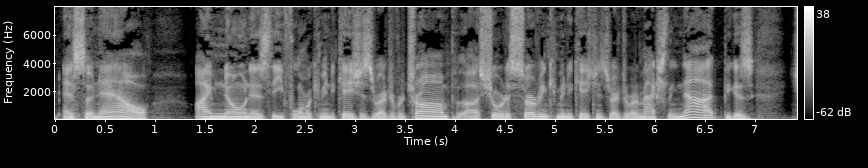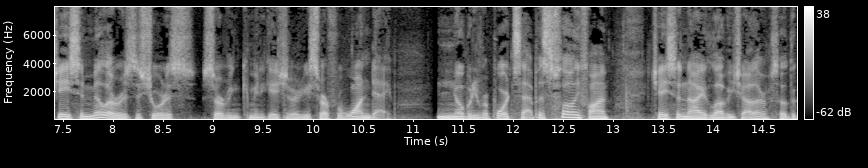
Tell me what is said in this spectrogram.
and so now I'm known as the former communications director for Trump, uh, shortest serving communications director, but I'm actually not because Jason Miller is the shortest serving communications director. He served for one day nobody reports that, but it's totally fine. Jason and I love each other. So the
